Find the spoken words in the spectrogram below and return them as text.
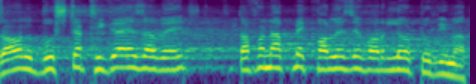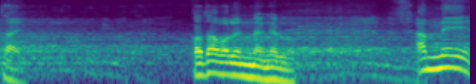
যখন বুঝটা ঠিক হয়ে যাবে, তখন আপনি কলেজে পড়লেও টুপি মাথায়। কথা বলেন না কেন? আপনি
